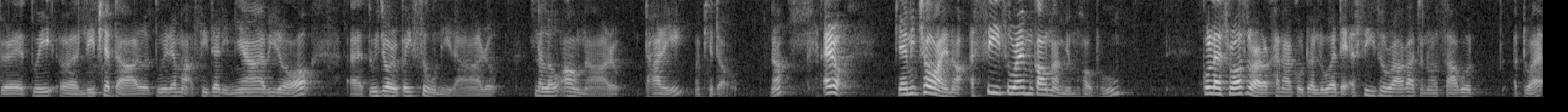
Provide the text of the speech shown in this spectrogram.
ပြောတဲ့သွေးလေးဖြတ်တာတို့သွေးထဲမှာအစီတက်တွေများပြီးတော့အဲသွေးကြောတွေပိတ်ဆို့နေတာတို့နှလုံးအောင်တာတို့ဒါတွေမဖြစ်တော့ဘူးเนาะအဲ့တော့ ပြန်ပြီးချုပ်ရရင်တော့အစီဆိုတိုင်းမကောင်းတာမျိုးမဟုတ်ဘူး cholesterol ဆိုတာတော့ခန္ဓာကိုယ်အတွက်လိုအပ်တယ်အစီဆိုတာကကျွန်တော်စားဖို့အတွက်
